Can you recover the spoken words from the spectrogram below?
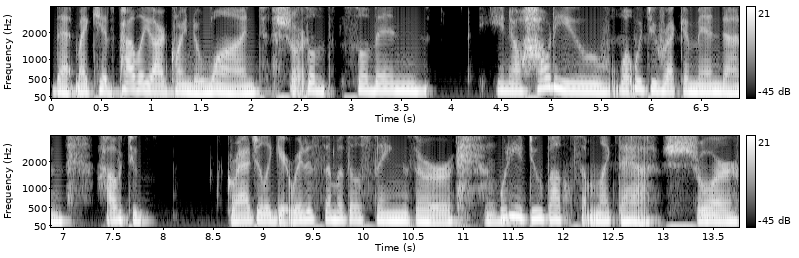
that my kids probably aren't going to want. Sure. So so then, you know, how do you what would you recommend on how to gradually get rid of some of those things or what do you do about something like that? Sure.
